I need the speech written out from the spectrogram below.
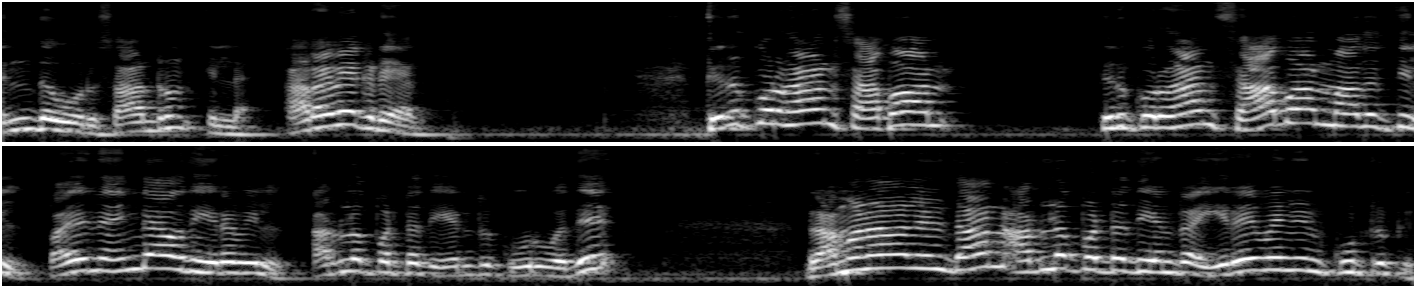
எந்த ஒரு சான்றும் இல்லை. அறவே கிடையாது. திருக்குர்ஹான் சபான் திருக்குர்ஹான் சாபான் மாதத்தில் பதினைந்தாவது இரவில் அருளப்பட்டது என்று கூறுவது ரமணானில் தான் அருளப்பட்டது என்ற இறைவனின் கூற்றுக்கு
